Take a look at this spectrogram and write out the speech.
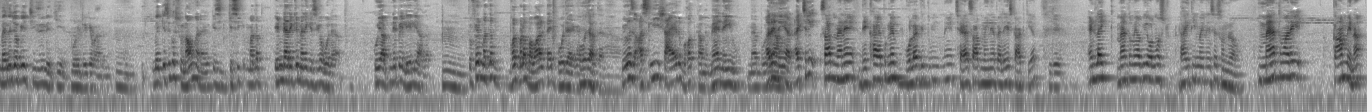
मैंने जो भी चीज़ें लिखी है पोइट्री के बारे में हम्म, मैं किसी को सुनाऊँगा ना किसी किसी मतलब इनडायरेक्टली मैंने किसी को बोला कोई अपने पे ले लिया अगर हम्म, तो फिर मतलब बहुत बड़ा बवाल टाइप हो जाएगा। हो जाता है हाँ। बिकॉज़ असली शायर बहुत कम है मैं नहीं हूँ मैं बोल अरे नहीं यार एक्चुअली साथ मैंने देखा है तुमने बोला कि तुमने छः सात महीने पहले ही स्टार्ट किया। जी। एंड लाइक like, मैं तुम्हें अभी ऑलमोस्ट ढाई तीन महीने से सुन रहा हूँ। मैं तुम्हारे काम में ना.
